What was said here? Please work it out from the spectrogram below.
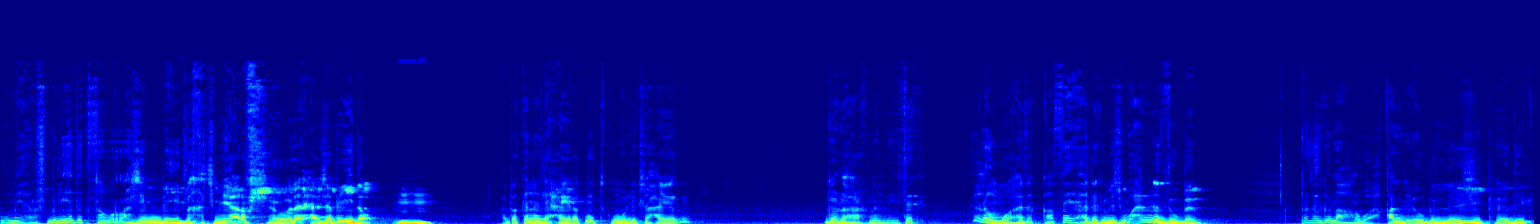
هو ما يعرفش بلي هذاك تصور راه جاي من بعيد لاخاطش ما يعرفش هو لا حاجة بعيدة. عباك أنا اللي حيرتني تكون نقول لك شو حيرني؟ قالوا له راك من نيتك؟ قال لهم هذاك قاطع هذاك مجموعة من الذباب. بعد قال له روح قلعوا بالجيب هذيك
